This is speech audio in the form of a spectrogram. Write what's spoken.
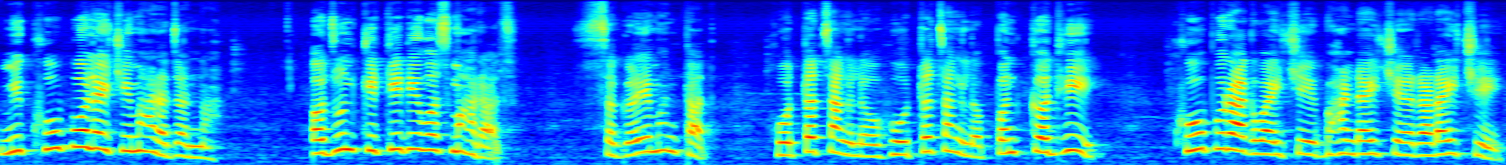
मी खूप बोलायची महाराजांना. अजून किती दिवस महाराज? सगळे म्हणतात होतं चांगलं होतं चांगलं पण कधी? खूप रागवायचे भांडायचे रडायचे.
